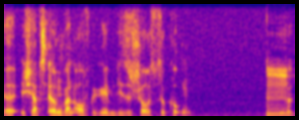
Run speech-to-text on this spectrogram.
Äh, ich habe es irgendwann aufgegeben, diese Shows zu gucken. Mhm.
